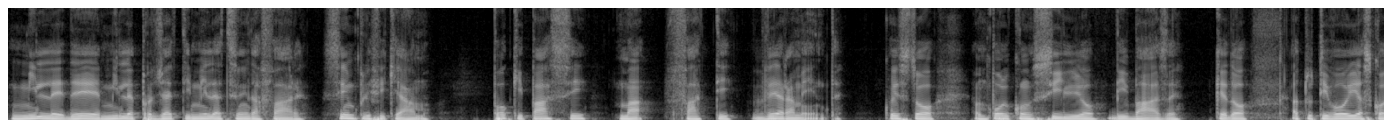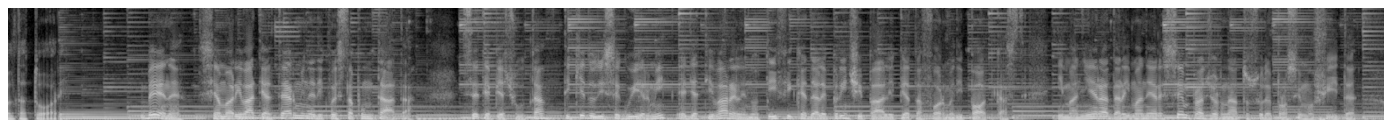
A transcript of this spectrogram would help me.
mille idee, mille progetti, mille azioni da fare. Semplifichiamo. Pochi passi, ma fatti veramente. Questo è un po' il consiglio di base che do a tutti voi ascoltatori. Bene, siamo arrivati al termine di questa puntata. Se ti è piaciuta, ti chiedo di seguirmi e di attivare le notifiche dalle principali piattaforme di podcast, in maniera da rimanere sempre aggiornato sulle prossime uscite.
